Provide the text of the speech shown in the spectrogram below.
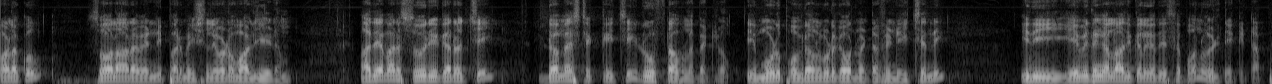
వాళ్ళకు సోలార్ అవన్నీ పర్మిషన్లు ఇవ్వడం వాళ్ళు చేయడం. అదే మరి సూర్య గారు వచ్చి డొమెస్టిక్ ఇచ్చి రూఫ్ టాప్లో పెట్టడం. ఈ మూడు ప్రోగ్రాంలు కూడా గవర్నమెంట్ ఆఫ్ ఇండియా ఇచ్చింది. ఇది ఏ విధంగా లాజికల్గా తీసేపోను will take it up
